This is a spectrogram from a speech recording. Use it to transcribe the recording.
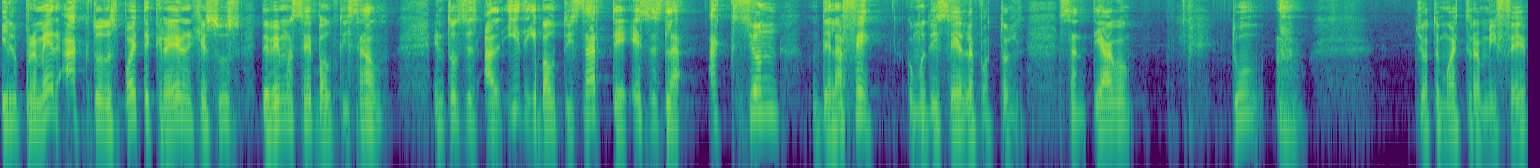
Y el primer acto después de creer en Jesús debemos ser bautizados. Entonces, al ir y bautizarte, esa es la acción de la fe. Como dice el apóstol Santiago, tú, yo te muestro mi fe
